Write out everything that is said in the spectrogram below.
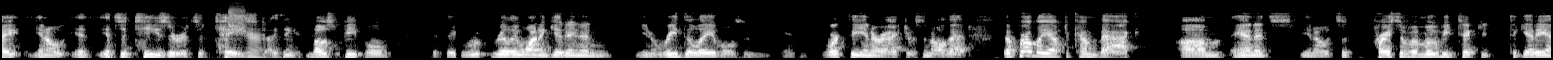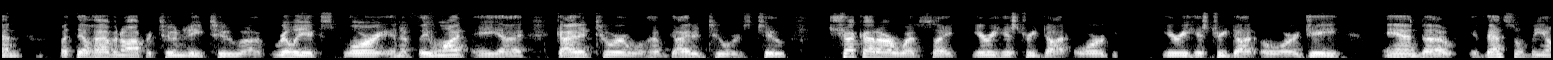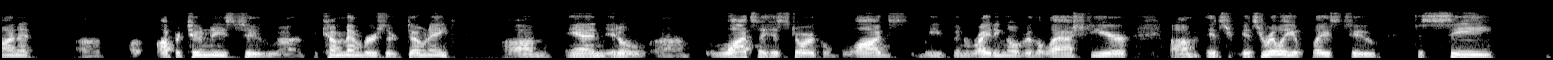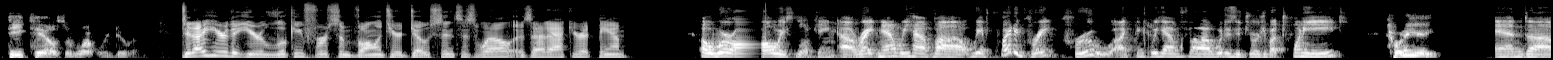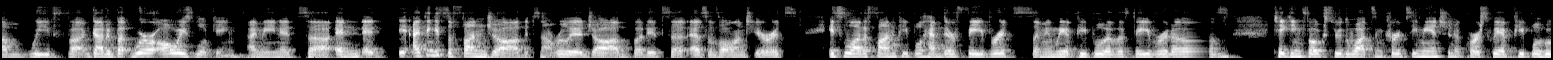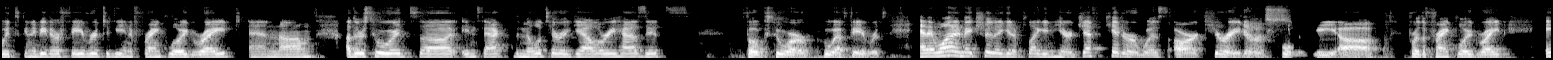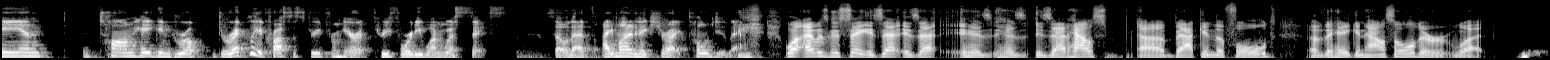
I, you know, it, it's a teaser, it's a taste. Sure. I think most people, if they r- really want to get in and, you know, read the labels and, and, work the interactives and all that, they'll probably have to come back. Um, and it's, you know, it's a price of a movie ticket to get in, but they'll have an opportunity to uh, really explore. And if they want a uh, guided tour, we'll have guided tours too. Check out our website, eriehistory.org, eriehistory.org and uh, events will be on it, uh, opportunities to uh, become members or donate, um, and it'll um, lots of historical blogs we've been writing over the last year. Um, it's it's really a place to to see details of what we're doing. Did I hear that you're looking for some volunteer docents as well? Is that accurate, Pam? Oh, we're always looking. Uh, right now, we have uh, we have quite a great crew. I think we have uh, what is it, George? About twenty eight. Twenty eight. And um, we've uh, got it, but we're always looking. I mean, it's uh, and it, it, I think it's a fun job. It's not really a job, but it's a, as a volunteer, it's it's a lot of fun. People have their favorites. I mean, we have people who have a favorite of taking folks through the Watson Curtze Mansion. Of course, we have people who it's going to be their favorite to be in a Frank Lloyd Wright, and um, others who it's, uh, in fact, the Military Gallery has its folks who are who have favorites. And I want to make sure they get a plug in here. Jeff Kidder was our curator yes. for the uh, for the Frank Lloyd Wright, and Tom Hagen grew up directly across the street from here at 341 West Sixth. So that's I wanted to make sure I told you that. Well, I was going to say, is that is that has has is that house uh, back in the fold of the Hagen household, or what?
